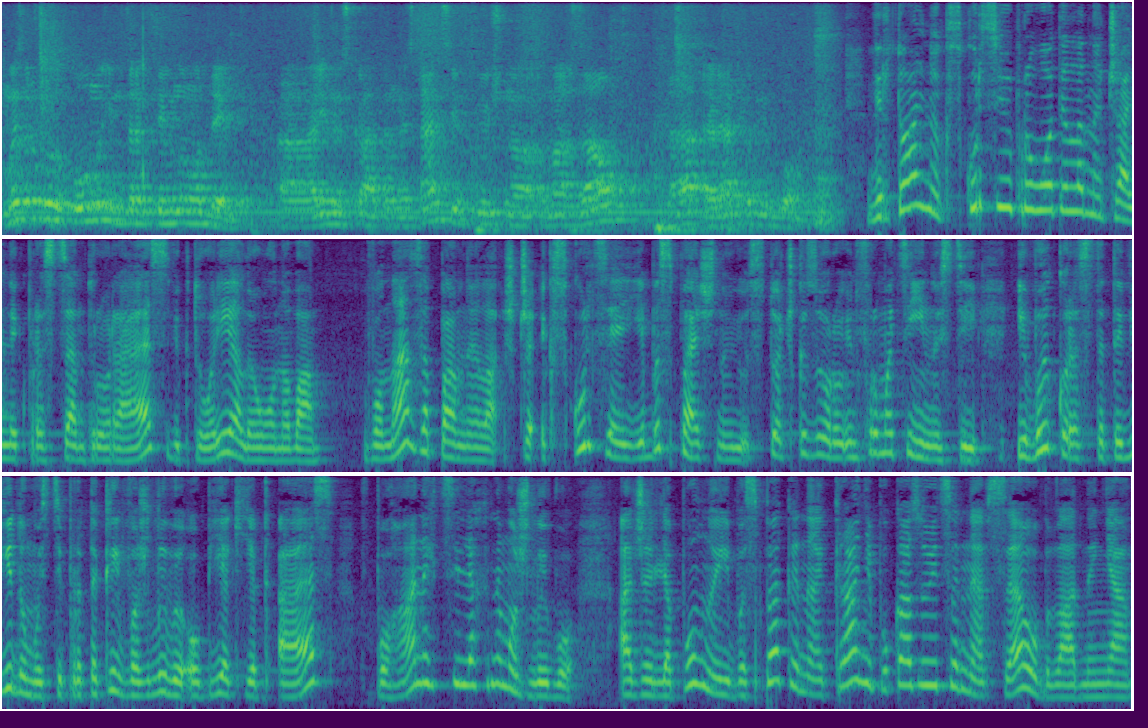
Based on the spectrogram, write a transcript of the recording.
Ми зробили повну інтерактивну модель е, Рівненської атомної станції, включно наш зал та реакторний блок. Віртуальну екскурсію проводила начальник прес-центру РаЕС Вікторія Леонова. Вона запевнила, що екскурсія є безпечною з точки зору інформаційності, і використати відомості про такий важливий об'єкт, як АЕС, в поганих цілях неможливо, адже для повної безпеки на екрані показується не все обладнання.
